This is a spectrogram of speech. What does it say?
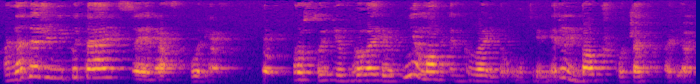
Она даже не пытается это спорить. Просто у нее в голове, мне мама так говорила, например, или бабушка так говорила.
